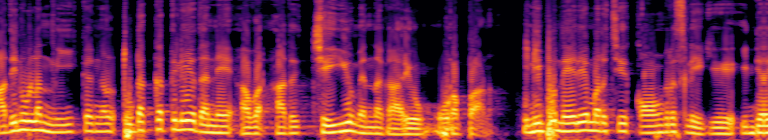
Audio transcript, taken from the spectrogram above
അതിനുള്ള നീക്കങ്ങൾ തുടക്കത്തിലേ തന്നെ അവർ അത് ചെയ്യുമെന്ന കാര്യവും ഉറപ്പാണ്. ഇനിയിപ്പോൾ നേരെ മറിച്ച് കോൺഗ്രസിലേക്ക് ഇന്ത്യ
